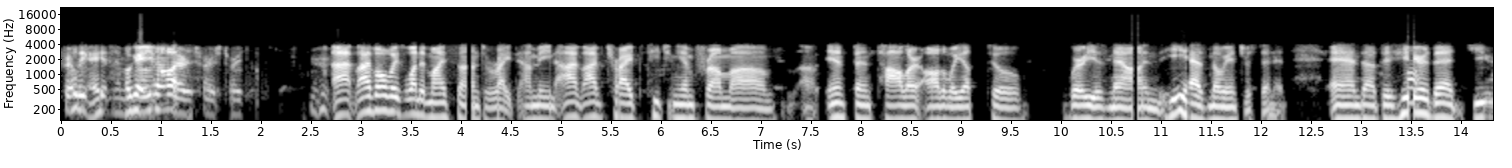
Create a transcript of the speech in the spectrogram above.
for at least getting him Okay, you know as far as story. I've, I've always wanted my son to write. I mean, I've I've tried teaching him from um, uh, infant, toddler, all the way up to where he is now, and he has no interest in it. And uh, to hear that you,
